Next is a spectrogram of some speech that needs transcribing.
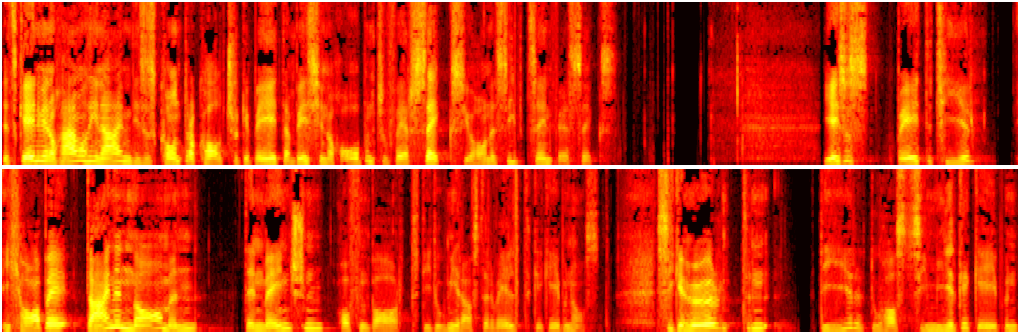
Jetzt gehen wir noch einmal hinein in dieses Contra-Culture-Gebet, ein bisschen nach oben zu Vers 6, Johannes 17, Vers 6. Jesus betet hier, ich habe deinen Namen den Menschen offenbart, die du mir aus der Welt gegeben hast. Sie gehörten dir, du hast sie mir gegeben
